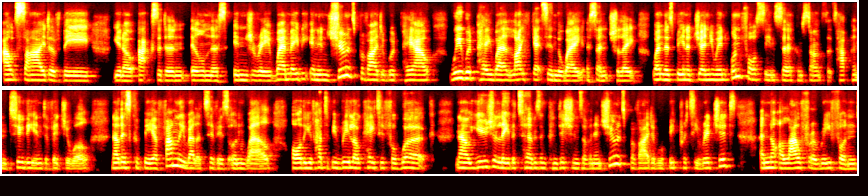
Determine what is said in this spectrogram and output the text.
outside of the, you know, accident, illness, injury, where maybe an insurance provider would pay out, we would pay where life gets in the way, essentially, when there's been a genuine unforeseen circumstance that's happened to the individual. Now, this could be a family relative is unwell, or you've had to be relocated for work. Now, usually the terms and conditions of an insurance provider will be pretty rigid and not allow for a refund,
